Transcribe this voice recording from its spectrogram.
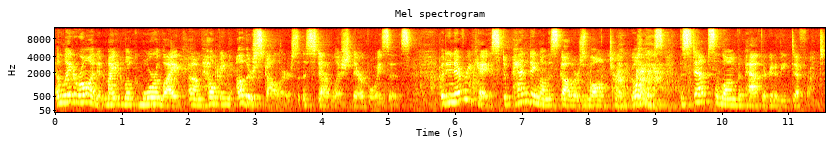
And later on, it might look more like um, helping other scholars establish their voices. But in every case, depending on the scholar's long-term goals, the steps along the path are going to be different.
